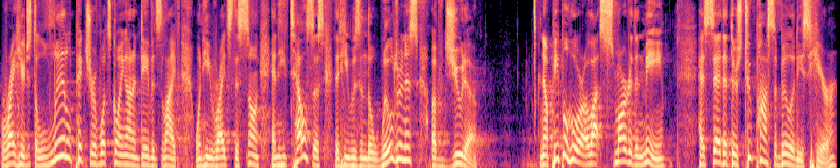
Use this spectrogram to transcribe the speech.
right here just a little picture of what's going on in David's life when he writes this song. And he tells us that he was in the wilderness of Judah. Now, people who are a lot smarter than me has said that there's two possibilities here.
